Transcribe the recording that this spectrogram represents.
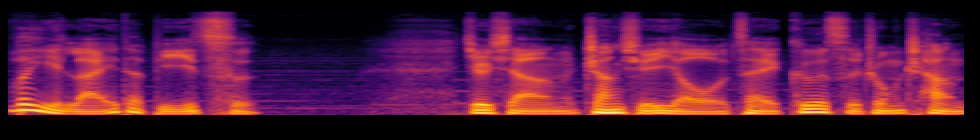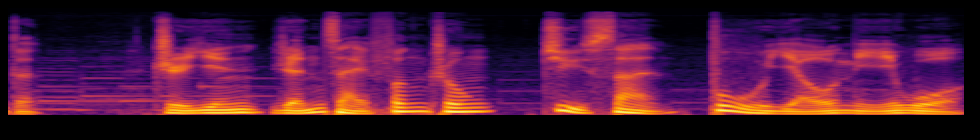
未来的彼此。就像张学友在歌词中唱的：“只因人在风中，聚散不由你我。”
